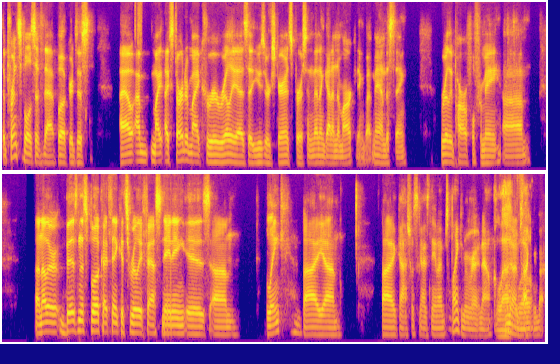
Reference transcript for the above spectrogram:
the principles of that book are just. I I'm my I started my career really as a user experience person, then I got into marketing. But man, this thing really powerful for me. Um, another business book I think it's really fascinating is um, Blink by um, by gosh, what's the guy's name? I'm blanking him right now. Glad. You know I'm talking about.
